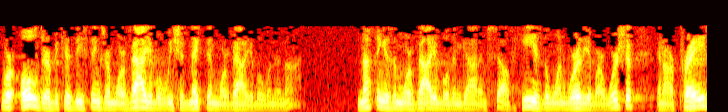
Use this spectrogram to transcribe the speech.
we're older, because these things are more valuable. We should make them more valuable when they're not. Nothing is more valuable than God Himself. He is the one worthy of our worship and our praise.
